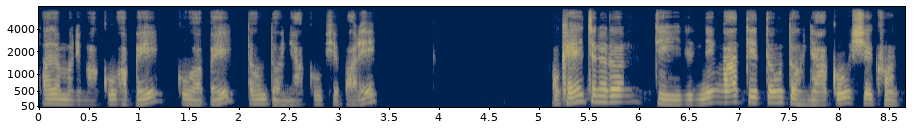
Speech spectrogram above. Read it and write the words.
ဒါကြောင့်မဒီမှာ9အပိတ်9အပိတ်3တုံညာ9ဖြစ်ပါတယ်โอเคကျွန်တော်တို့ဒီနေ့9 3 3 9 9 8ခွန်1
